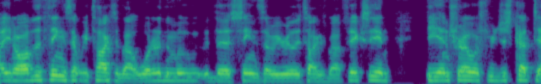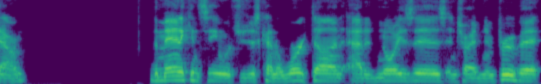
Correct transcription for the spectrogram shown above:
uh, you know of the things that we talked about what are the movie the scenes that we really talked about fixing the intro which we just cut down the mannequin scene, which we just kind of worked on, added noises and tried to improve it.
